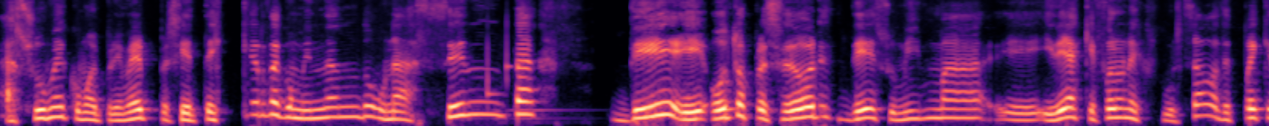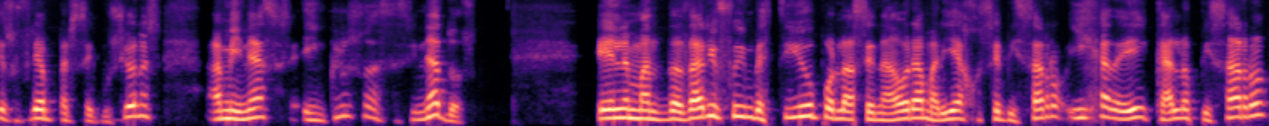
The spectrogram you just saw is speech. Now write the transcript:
asume como el primer presidente de izquierda combinando una senda de eh, otros precedores de su misma eh, idea que fueron expulsados después que sufrían persecuciones, amenazas e incluso asesinatos. El mandatario fue investido por la senadora María José Pizarro, hija de Carlos Pizarro,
